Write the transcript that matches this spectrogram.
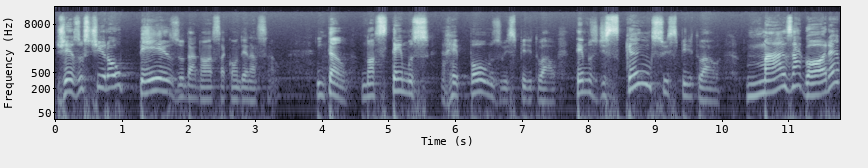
Jesus tirou o peso da nossa condenação. Então, nós temos repouso espiritual, temos descanso espiritual, mas agora,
